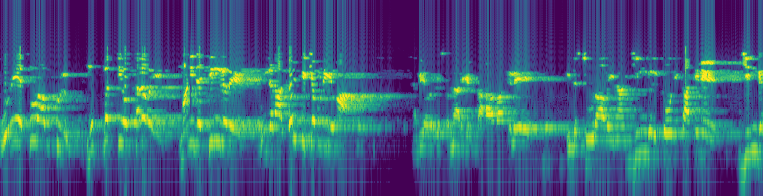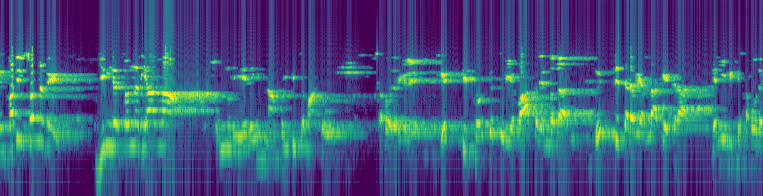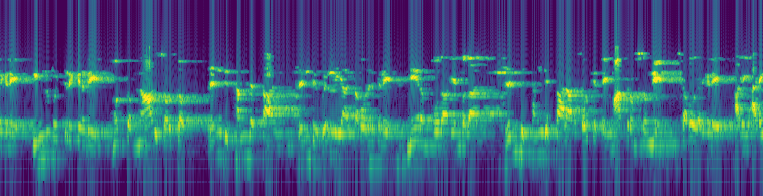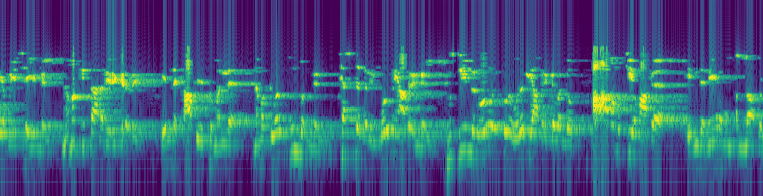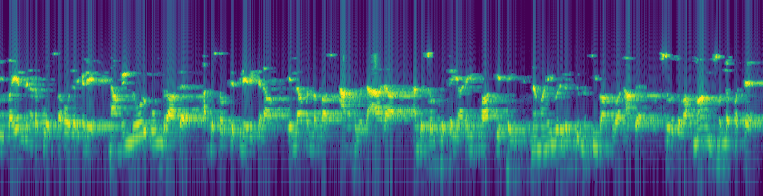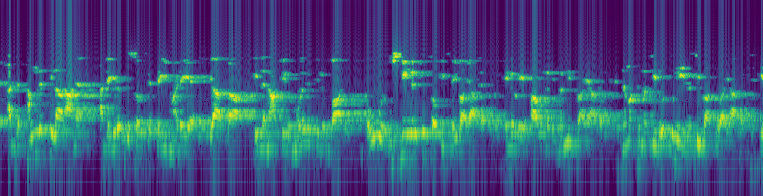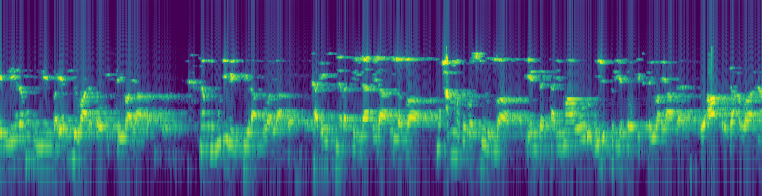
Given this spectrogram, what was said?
ஒரே சூறாவுக்குள் முப்பத்தி ஒரு தடவை மனித திங்களே உங்களால் பொய்ப்பிக்க முடியுமா நபி அவர்கள் சொன்னார்கள் சகாபாத்திலே இந்த சூறாவை நான் ஜிங்களுக்கு ஓதி காட்டினேன். ஜிங்கள் பதில் சொன்னது. ஜிங்கள் சொன்னது யாருன்னா? உன்னுடைய எதையும் நாம் பொய்ப்பிக்க மாட்டோம். சகோதரிகளே எட்டு சொர்க்கத்துடைய வாசல் என்பதால் எட்டு தடவை அல்லா கேட்கிறார் எண்ணிமிக்க சகோதரர்களே இன்னும் விட்டிருக்கிறது மொத்தம் நாலு சொர்க்கம். ரெண்டு தங்கத்தால் ரெண்டு வெள்ளியால் சகோதரர்களே நேரம் போதாது என்பதால் ரெண்டு தங்கத்தாலான சொர்க்கத்தை மாத்திரம் சொன்னேன். சகோதரர்களே அதை அடைய முயற்சி செய்யுங்கள். நமக்குத்தான் அது இருக்கிறது. எந்த காப்பிற்கும் அல்ல. நமக்கு வரும் துன்பங்கள் கஷ்டங்களில் பொறுமையாக இருங்கள். முஸ்லீம்கள் ஒருவருக்கு ஒரு உதவியாக இருக்க வேண்டும். ஆக முக்கியமாக எந்த நேரமும் அல்லாஹை பயந்து நடப்போம் சகோதரர்களே நாம் எல்லோரும் ஒன்றாக அந்த சொர்க்கத்தில் இருக்கலாம். எல்லாம் அல்லா அந்த சொர்க்கத்தை அடையும் பாக்கியத்தை நம் அனைவர்களுக்கும் நசீவாக்குவானாக. சுரத்து ரஹ்மான் சொல்லப்பட்ட அந்த தங்கத்திலான அந்த இரண்டு சொர்க்கத்தையும் அடைய யார்தா இந்த நாட்டிலும் உலகத்திலும் வாழும் ஒவ்வொரு முஸ்லீம்களுக்கும் தோல்வி செய்வாயாக. எங்களுடைய பாவங்களை மன்னிப்பாயாக. நமக்கு மத்தியில் ஒற்றுமையை நசீவாக்குவாயாக. எந்நேரமும் உன்னை பயந்து வாழ தோல்வி செய்வாயாக. நமது முடிவை சீராக்குவாயாக. கடைசி நேரத்தில் முகம்மது ரசூலுல்லா என்ற கரிமாவோடு உயிர் பிரிய செய்வாயாக.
